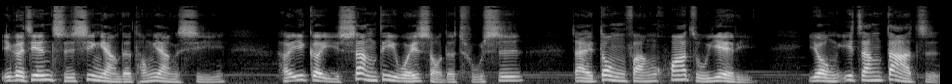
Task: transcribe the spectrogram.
一个坚持信仰的童养媳和一个以上帝为首的厨师，在洞房花烛夜里，用一张大纸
